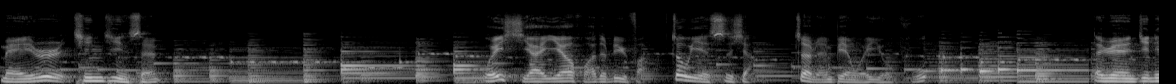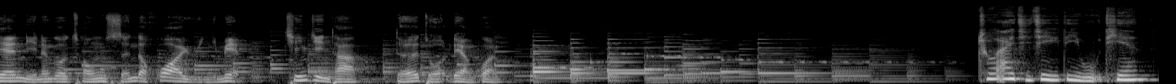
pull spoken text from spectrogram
每日亲近神，唯喜爱耶和华的律法，昼夜思想，这人便为有福。但愿今天你能够从神的话语里面亲近他，得着亮光。出埃及记第五天，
